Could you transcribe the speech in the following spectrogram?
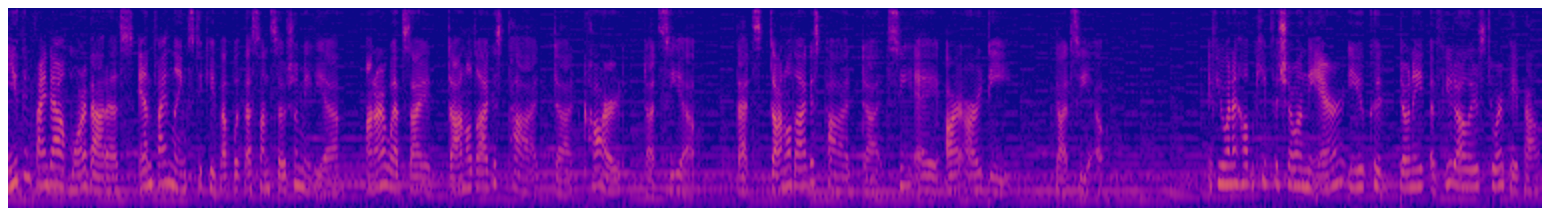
You can find out more about us and find links to keep up with us on social media on our website, donaldaugustpod.carrd.co. That's donaldaugustpod.carrd.co. If you want to help keep the show on the air, you could donate a few dollars to our PayPal.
